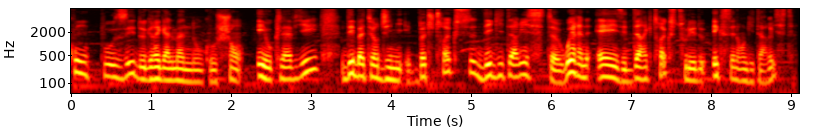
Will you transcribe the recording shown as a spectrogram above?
composé de Greg Allman donc au chant et au clavier, des batteurs Jimmy et Butch Trucks, des guitaristes Warren Hayes et Derek Trucks, tous les deux excellents guitaristes.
